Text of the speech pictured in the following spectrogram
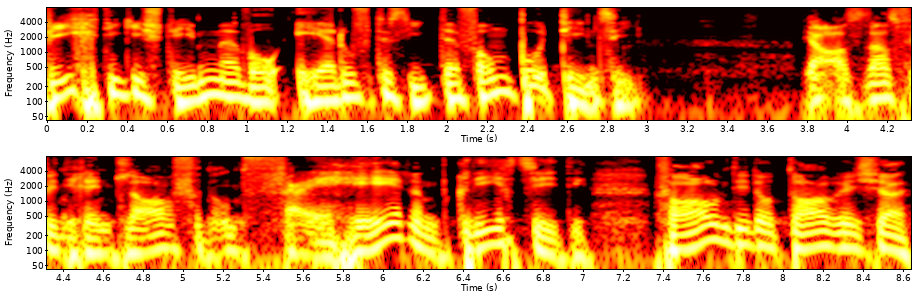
wichtige Stimmen, die eher auf der Seite von Putin sind. Ja, also das finde ich entlarvend und verheerend gleichzeitig. Vor allem die notarischen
